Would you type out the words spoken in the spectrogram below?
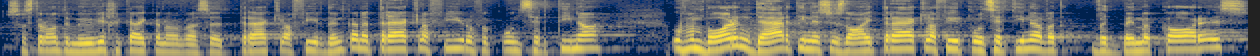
Ons het gisterand 'n movie gekyk en daar was 'n trekklavier. Dink aan 'n trekklavier of 'n konsertina. Openbaring 13 is soos daai trekklavier konsertina wat wat bymekaar is.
